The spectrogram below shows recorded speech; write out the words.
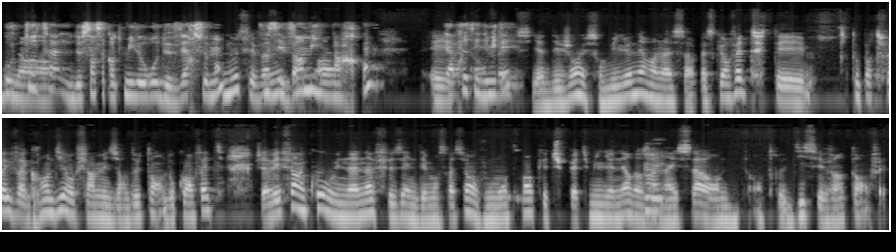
au non. total de 150 000 euros de versement. Nous, c'est 20 000, 20 000 par, par an. Et, après, c'est limité Il y a des gens, ils sont millionnaires en ASA. Parce qu'en fait, ton portefeuille va grandir au fur et à mesure de temps. Donc, en fait, j'avais fait un cours où une nana faisait une démonstration en vous montrant que tu peux être millionnaire dans un ASA entre 10 et 20 ans, en fait.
